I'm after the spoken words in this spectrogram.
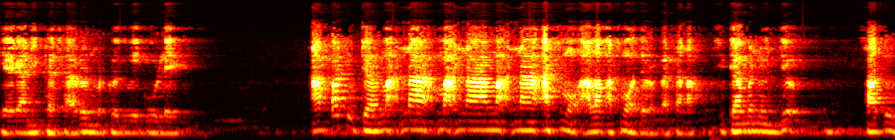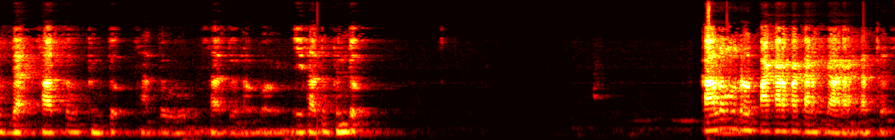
Daerah ini basarun mergo kulit. Apa sudah makna makna makna asmo alam asmo cara bahasa sudah menunjuk satu zat, satu bentuk, satu satu nomor, ya satu bentuk. Kalau menurut pakar-pakar sekarang, kados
